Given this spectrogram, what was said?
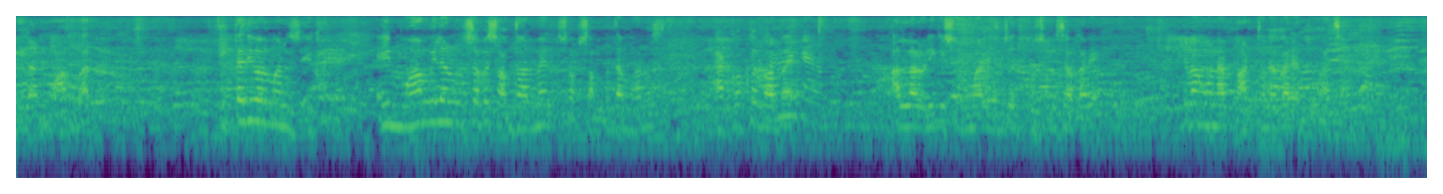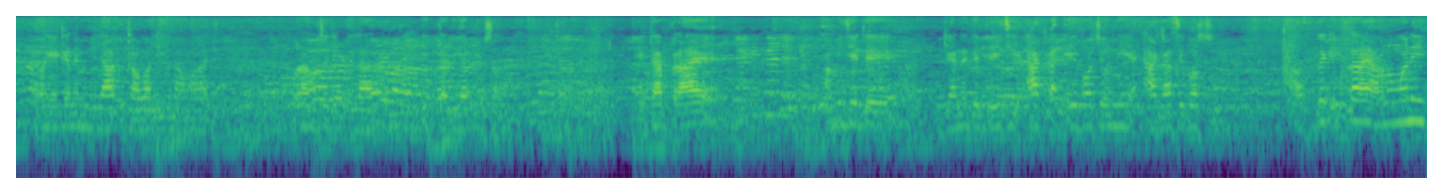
মিলন মোহাম্মদ ইত্যাদি ভাবে মানুষ এখানে এই মহামিলন উৎসবে সব ধর্মের, সব সম্প্রদায়ের মানুষ একত্রভাবে আল্লাহর অলিকে সম্মান, ইজ্জত, প্রশংসা করে। এবং ওনার প্রার্থনা করে দোয়া চায় এবং এখানে মিলাদ কাবালি নামাজ, কোরআন শরীফ, তেলাওয়াত ইত্যাদি আর প্রসাদ। এটা প্রায় আমি যেটা জ্ঞানেতে পেয়েছি, একা এবছর নিয়ে একাশি বছর। আজ থেকে প্রায় আনুমানিক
